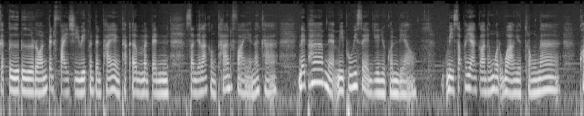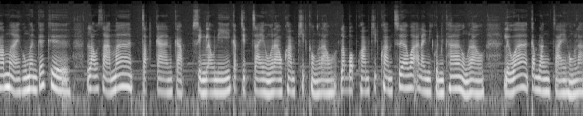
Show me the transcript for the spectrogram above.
กระตือรือร้นเป็นไฟชีวิต มันเป็นไพ่แห่งธาเออมันเป็นสัญลักษณ์ของธาตุไฟนะคะ ในภาพเนี่ยมีผู้วิเศษยืนอยู่คนเดียวมีทรัพยากรทั้งหมดวางอยู่ตรงหน้า ความหมายของมันก็คือ เราสามารถจัดการกับสิ่งเหล่านี้กับจิตใจของเราความคิดของเรา ระบบความคิดความเชื่อว่าอะไรมีคุณค่าของเรา หรือว่ากำลังใจของเรา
